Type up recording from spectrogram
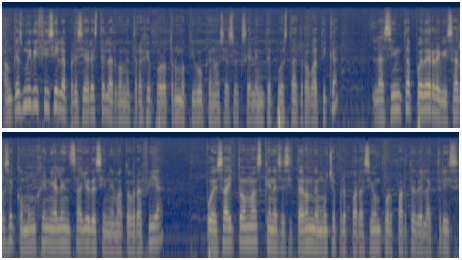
Aunque es muy difícil apreciar este largometraje por otro motivo que no sea su excelente puesta acrobática, la cinta puede revisarse como un genial ensayo de cinematografía, pues hay tomas que necesitaron de mucha preparación por parte de la actriz,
